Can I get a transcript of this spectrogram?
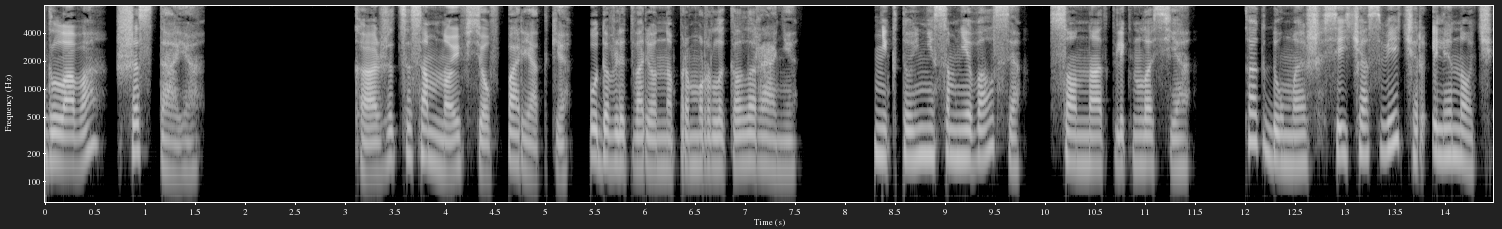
Глава шестая. «Кажется, со мной все в порядке», — удовлетворенно промурлыкал Рани. «Никто и не сомневался», — сонно откликнулась я. «Как думаешь, сейчас вечер или ночь?»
